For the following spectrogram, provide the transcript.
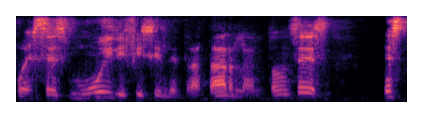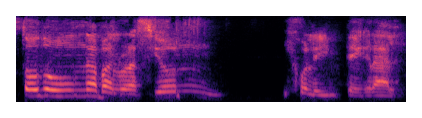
pues es muy difícil de tratarla. Entonces, es todo una valoración, híjole, integral.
